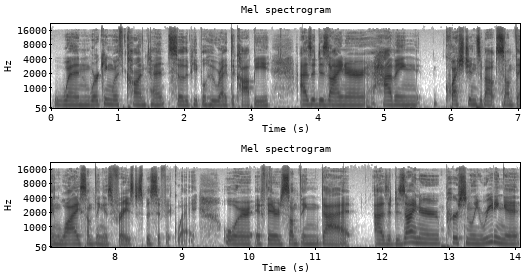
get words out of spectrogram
when working with content, so the people who write the copy, as a designer, having questions about something, why something is phrased a specific way, or if there's something that, as a designer, personally reading it,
